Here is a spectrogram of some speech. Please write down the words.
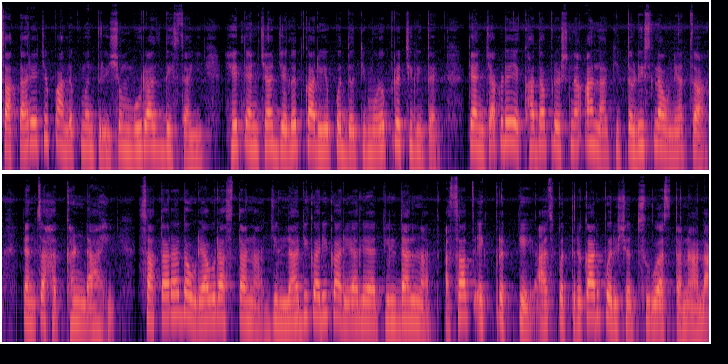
साताऱ्याचे पालकमंत्री शंभूराज देसाई हे त्यांच्या जलद कार्यपद्धतीमुळं प्रचलित आहेत. त्यांच्याकडे एखादा प्रश्न आला की तडीस लावण्याचा त्यांचा हातखंडा आहे. सातारा दौऱ्यावर असताना जिल्हाधिकारी कार्यालयातील दालनात असाच एक प्रत्यय आज पत्रकार परिषद सुरू असताना आला.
